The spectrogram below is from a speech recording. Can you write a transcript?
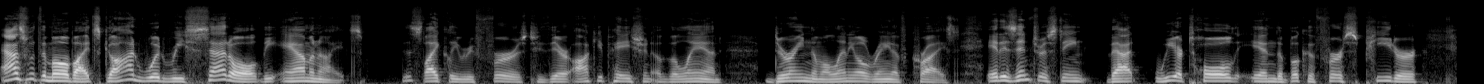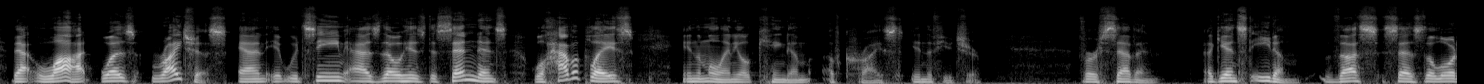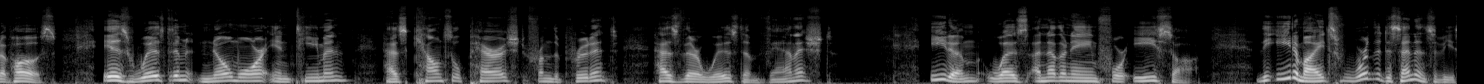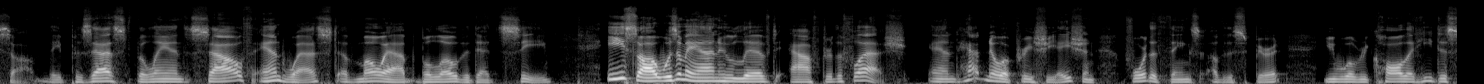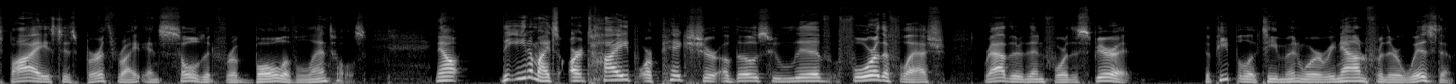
As with the Moabites, God would resettle the Ammonites. This likely refers to their occupation of the land during the millennial reign of Christ. It is interesting that we are told in the book of First Peter that Lot was righteous, and it would seem as though his descendants will have a place in the millennial kingdom of Christ in the future. Verse 7 Against Edom, thus says the Lord of hosts, Is wisdom no more in Teman? Has counsel perished from the prudent? Has their wisdom vanished? Edom was another name for Esau. The Edomites were the descendants of Esau. They possessed the land south and west of Moab below the Dead Sea. Esau was a man who lived after the flesh and had no appreciation for the things of the Spirit. You will recall that he despised his birthright and sold it for a bowl of lentils. Now, the Edomites are type or picture of those who live for the flesh rather than for the Spirit. The people of Teman were renowned for their wisdom.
